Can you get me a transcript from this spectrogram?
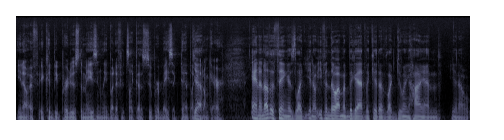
You know, if it could be produced amazingly, but if it's like a super basic tip, like Yeah. I don't care. And another thing is like, you know, even though I'm a big advocate of like doing high end, you know,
